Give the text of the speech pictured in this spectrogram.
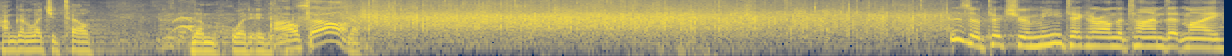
I'm going to let you tell them what it is. I'll tell them. Yeah. This is a picture of me taken around the time that my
